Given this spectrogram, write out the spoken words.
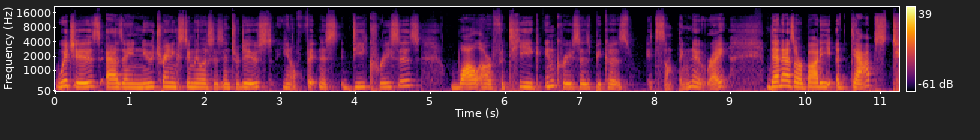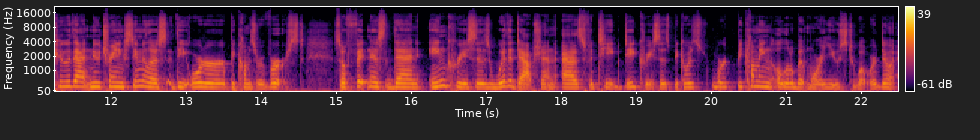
which is as a new training stimulus is introduced, you know, fitness decreases while our fatigue increases because it's something new, right? Then, as our body adapts to that new training stimulus, the order becomes reversed. So, fitness then increases with adaptation as fatigue decreases because we're becoming a little bit more used to what we're doing.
